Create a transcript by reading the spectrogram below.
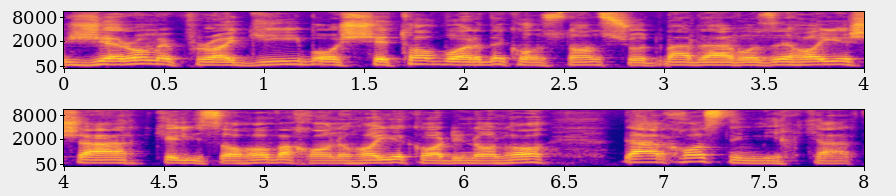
ژروم پراگی با شتاب وارد کنستانس شد. بر دروازه های شهر کلیساها و خانه های کاردینال ها درخواستی میخ کرد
